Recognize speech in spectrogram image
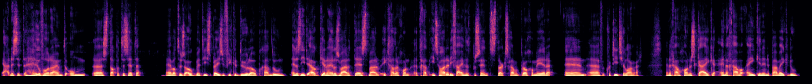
Ja, er zit heel veel ruimte om eh, stappen te zetten. Hè, wat we dus ook met die specifieke duurloop gaan doen. En dat is niet elke keer een hele zware test. Maar ik ga er gewoon, het gaat iets harder, die 35%. Straks gaan we programmeren. En eh, een kwartiertje langer. En dan gaan we gewoon eens kijken. En dan gaan we één keer in een paar weken doen.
